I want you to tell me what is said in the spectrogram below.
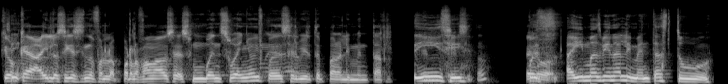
creo Sí. que ahí lo sigue haciendo por la, por la fama. O sea, es un buen sueño y puede servirte para alimentar. Sí, el sí. éxito. Pero Pues ahí más bien alimentas tu.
